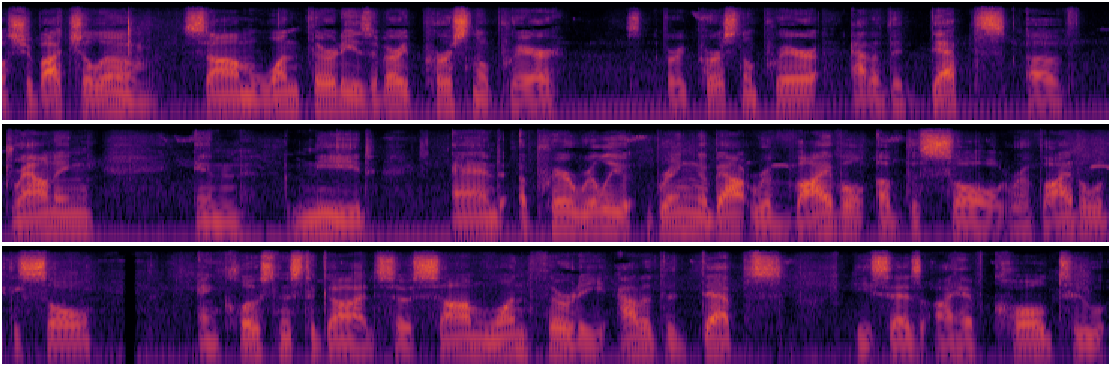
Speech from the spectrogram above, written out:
Well, Shabbat Shalom. Psalm 130 is a very personal prayer. It's a very personal prayer out of the depths of drowning in need and a prayer really bringing about revival of the soul, revival of the soul and closeness to God. So Psalm 130 out of the depths he says, I have called to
